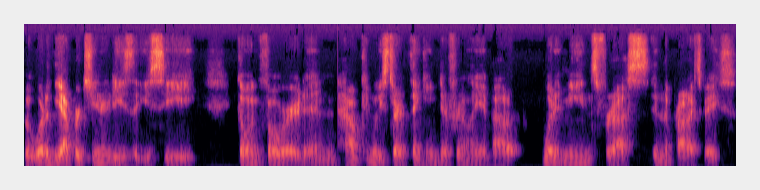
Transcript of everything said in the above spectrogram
but what are the opportunities that you see going forward? And how can we start thinking differently about what it means for us in the product space?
